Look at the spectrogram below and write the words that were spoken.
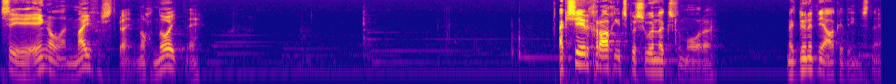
Sê engel aan my verskyn nog nooit nie. Ek sê graag iets persoonliks vanmôre. En ek doen dit nie elke diens nie.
